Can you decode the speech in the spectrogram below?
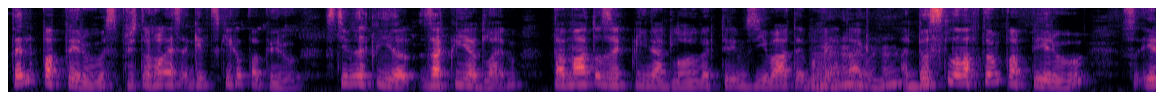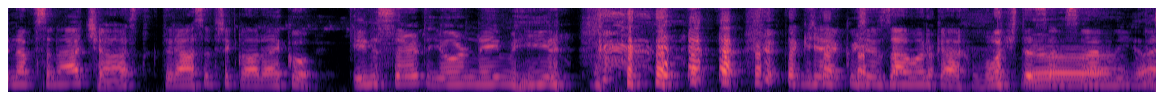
ten papirus, protože tohle je z egyptského papiru, s tím zaklínadlem, tam má to zaklínadlo, ve kterým vzýváte bohy mm-hmm, a tak. Mhm. A doslova v tom papíru je napsaná část, která se překládá jako insert your name here. Takže jakože v závorkách vložte sem své jméno.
